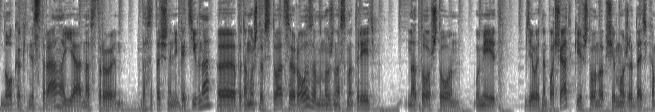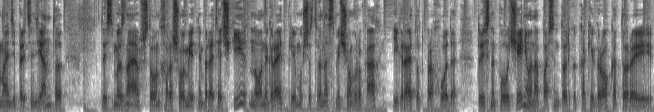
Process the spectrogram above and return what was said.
но, как ни странно, я настроен достаточно негативно, э, потому что в ситуации Роуза нужно смотреть на то, что он умеет делать на площадке, и что он вообще может дать команде претенденту. То есть мы знаем, что он хорошо умеет набирать очки, но он играет преимущественно с мячом в руках и играет от прохода. То есть на получение он опасен только как игрок, который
